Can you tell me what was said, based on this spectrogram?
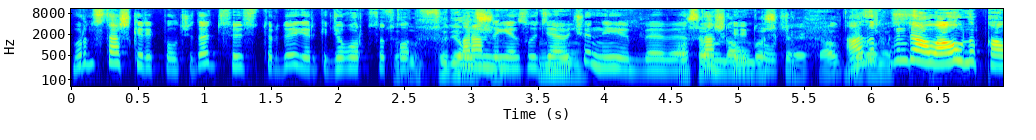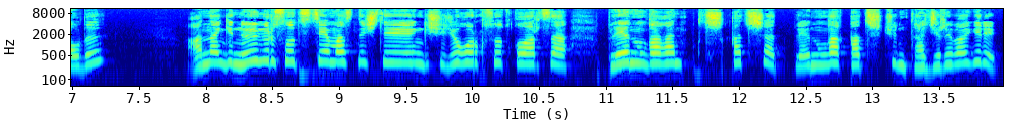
мурун стаж керек болчу да сөзсүз түрдө эгерки жогорку сотко барам деген судья үчүн стаж керек болчу. азыркы күндө ал алынып калды. Андан кийин өмүр сот системасында иштеген киши жогорку сотко барса пленумга кантип катышат. Пленумга катышыш үчүн тажрыйба керек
